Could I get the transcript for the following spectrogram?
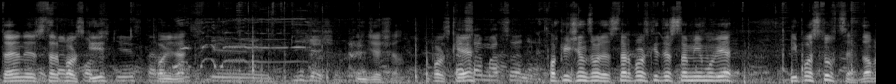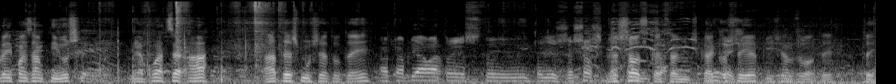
ten staropolski. Po ile? Staropolski 50. 50. Ta Polskie? sama cena. Po 50 zł. Staropolskie też są mi mówię i po stówce. Dobra, niech pan zamknie już. Ja płacę, a, a też muszę tutaj. A ta biała to jest, y, to jest rzeszowska. Rzeszowska samiczka kosztuje 50 zł. Ty.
